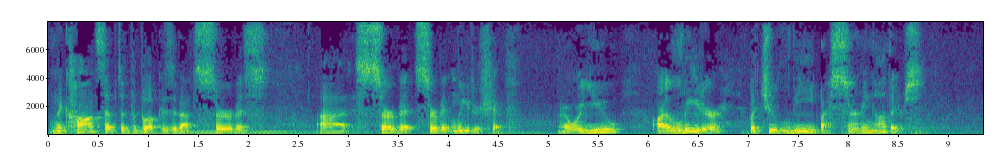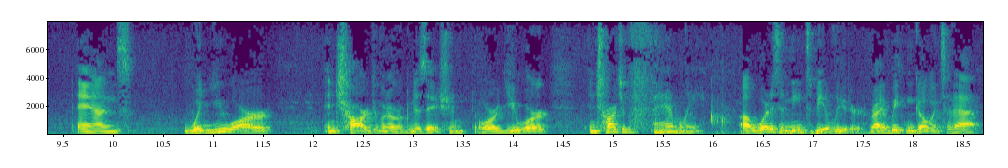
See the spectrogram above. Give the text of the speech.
and the concept of the book is about service, uh, servant, servant leadership, right, where you are a leader, but you lead by serving others. And when you are in charge of an organization or you are in charge of a family, uh, what does it mean to be a leader, right? We can go into that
